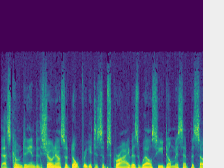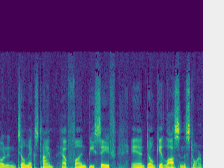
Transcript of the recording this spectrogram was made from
that's coming to the end of the show now. So don't forget to subscribe as well so you don't miss episode. And until next time, have fun, be safe, and don't get lost in the storm.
